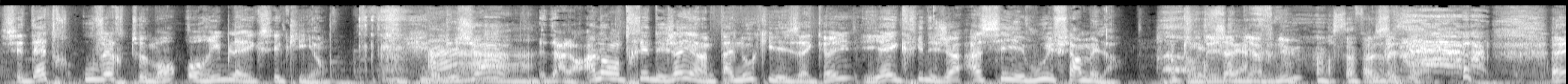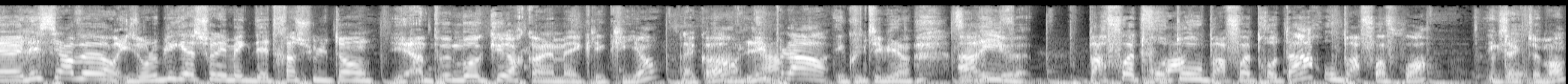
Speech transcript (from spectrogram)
c'est d'être ouvertement horrible avec ses clients. Ah. Déjà, alors à l'entrée déjà il y a un panneau qui les accueille et il y a écrit déjà asseyez-vous et fermez-la. Déjà bienvenue. Euh, les serveurs, ils ont l'obligation les mecs d'être insultants et un peu moqueurs quand même avec les clients, d'accord? D'accord. Les plats, écoutez bien, arrivent parfois trop Froid. tôt ou parfois trop tard ou parfois froid. Exactement.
